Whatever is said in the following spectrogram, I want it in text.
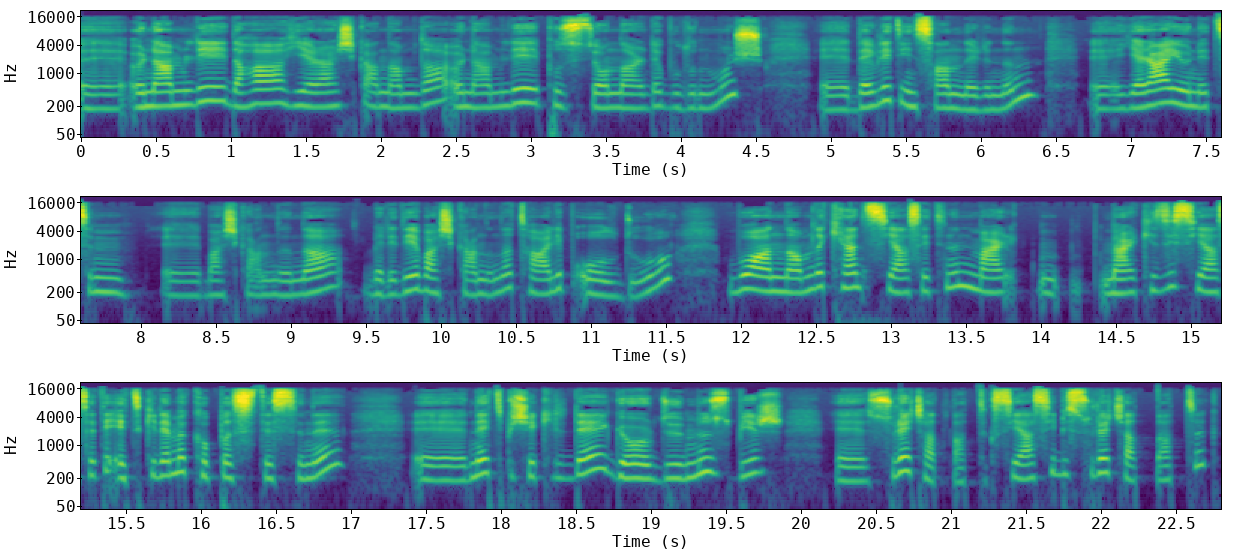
e, önemli, daha hiyerarşik anlamda önemli pozisyonlarda bulunmuş e, devlet insanlarının e, yerel yönetim e, başkanlığına, belediye başkanlığına talip olduğu bu anlamda kent siyasetinin mer merkezi siyaseti etkileme kapasitesini e, net bir şekilde gördüğümüz bir e, süreç atlattık. Siyasi bir süreç atlattık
